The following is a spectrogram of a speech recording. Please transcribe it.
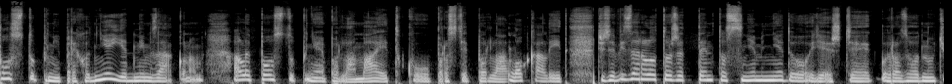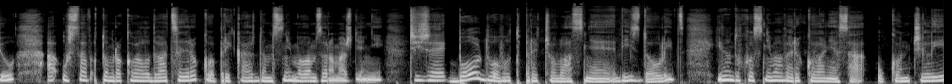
postupný prechod, nie jedným zákonom, ale postupne podľa majetku, proste podľa lokalít. Čiže vyzeralo to, že tento snem nedôjde ešte k rozhodnutiu a už sa o tom rokovalo 20 rokov pri každom snemovom zhromaždení. Čiže bol dôvod, prečo vlastne výjsť do ulic. Jednoducho snemové rokovania sa ukončili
